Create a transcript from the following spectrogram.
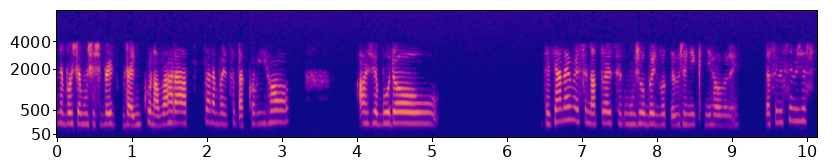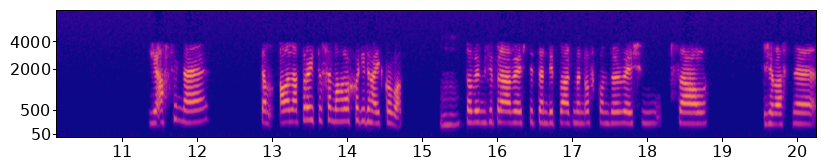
nebo že můžeš být venku na zahrádce, nebo něco takového, a že budou teď já nevím, jestli na trojice můžou být otevření knihovny. Já si myslím, že, že asi ne, tam, ale na trojice se mohlo chodit hajkovat. Mm-hmm. To vím, že právě ještě ten Department of Conservation psal, že vlastně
